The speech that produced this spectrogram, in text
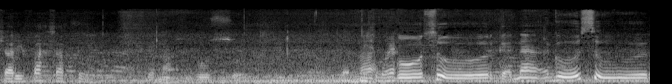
Syarifah Safrul Kena gusur. Kena ya? gusur, kena gusur.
